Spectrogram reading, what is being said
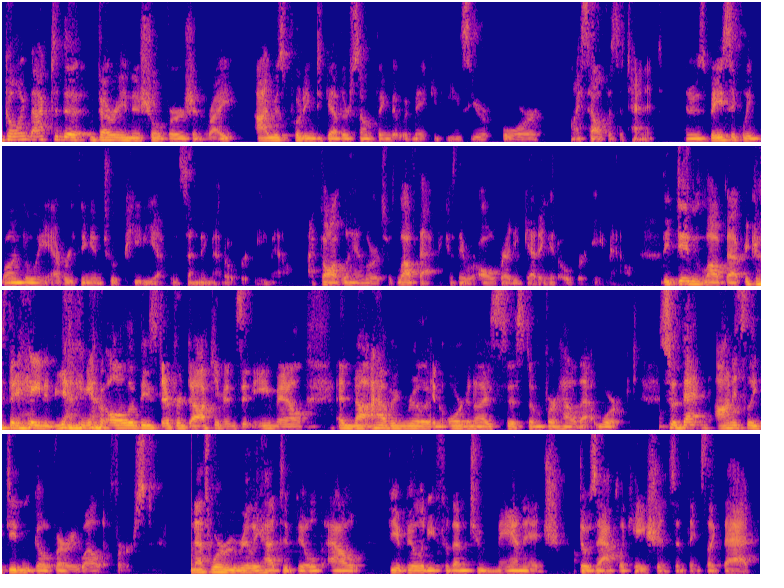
Going back to the very initial version, right? I was putting together something that would make it easier for myself as a tenant. And it was basically bundling everything into a PDF and sending that over email. I thought landlords would love that because they were already getting it over email. They didn't love that because they hated getting all of these different documents in email and not having really an organized system for how that worked. So that honestly didn't go very well at first. And that's where we really had to build out the ability for them to manage those applications and things like that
